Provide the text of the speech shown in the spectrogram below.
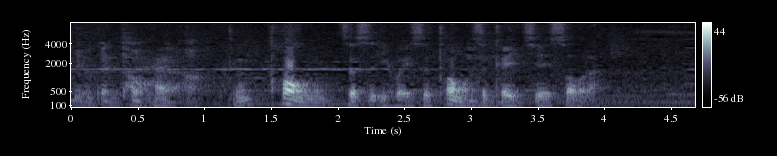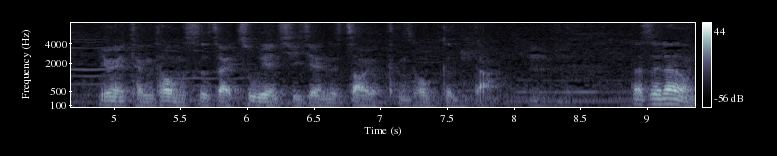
没有更痛的啊。痛这是一回事，痛我是可以接受了，因为疼痛是在住院期间的照，疼痛更大。嗯，但是那种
